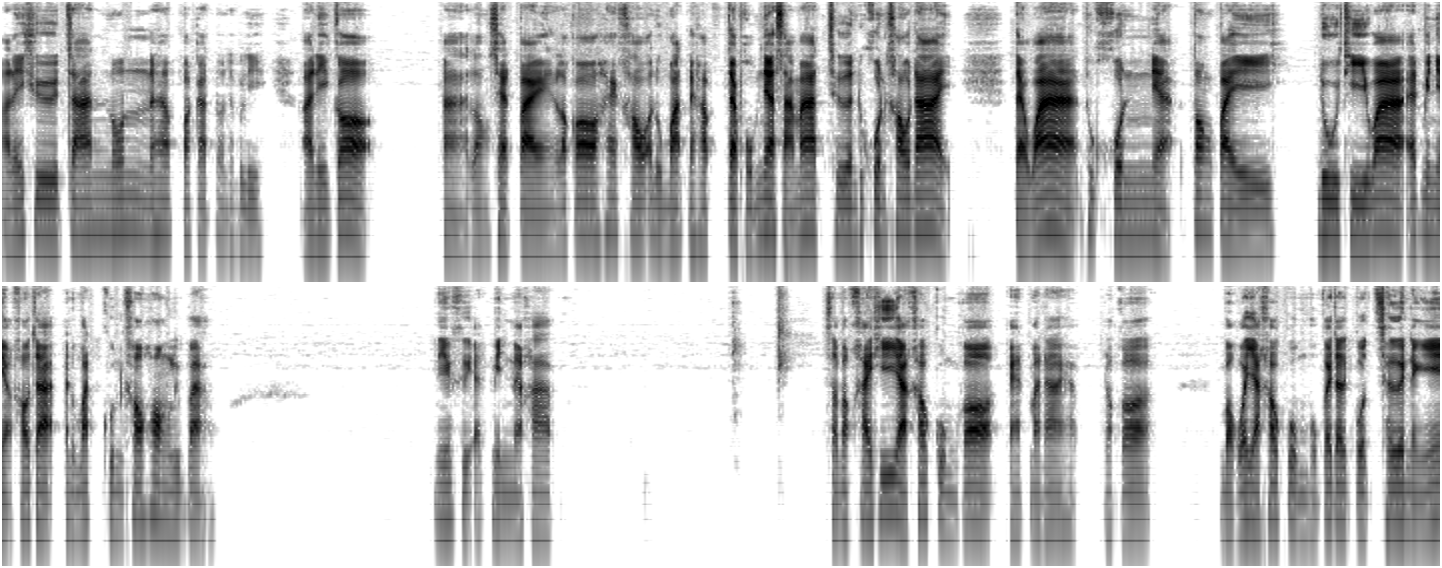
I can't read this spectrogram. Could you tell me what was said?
อันนี้คือจานนนนะครับ ประกาศนนทบุรี อันนี้ก็ อ่าลองแชทไปแล้วก็ให้เขาอนุมัตินะครับ แต่ผมเนี่ยสามารถเชิญทุกคนเข้าได้ แต่ว่าทุกคนเนี่ยต้องไปดูทีว่าแอดมินเนี่ยเขาจะอนุมัติคุณเข้าห้องหรือเปล่า นี่คือแอดมินนะครับสำหรับใครที่อยากเข้ากลุ่มก็แอดมาได้ครับ แล้วก็บอกว่าอยากเข้ากลุ่ม ผมก็จะกดเชิญอย่างนี้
